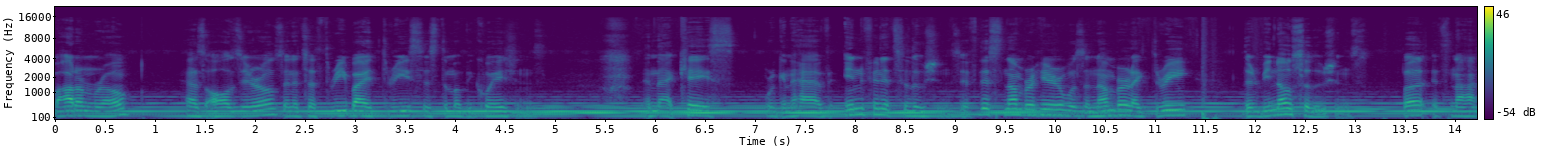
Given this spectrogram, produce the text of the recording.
bottom row has all zeros and it's a 3 by 3 system of equations. In that case, we're going to have infinite solutions. If this number here was a number like 3, there'd be no solutions, but it's not.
